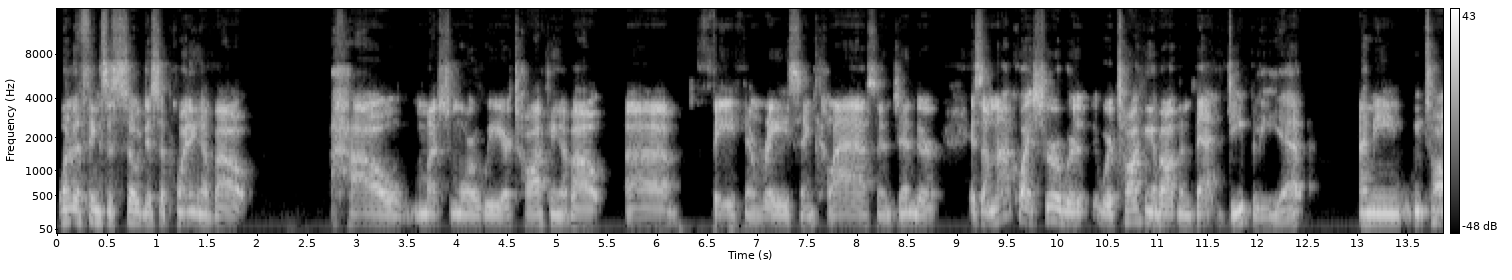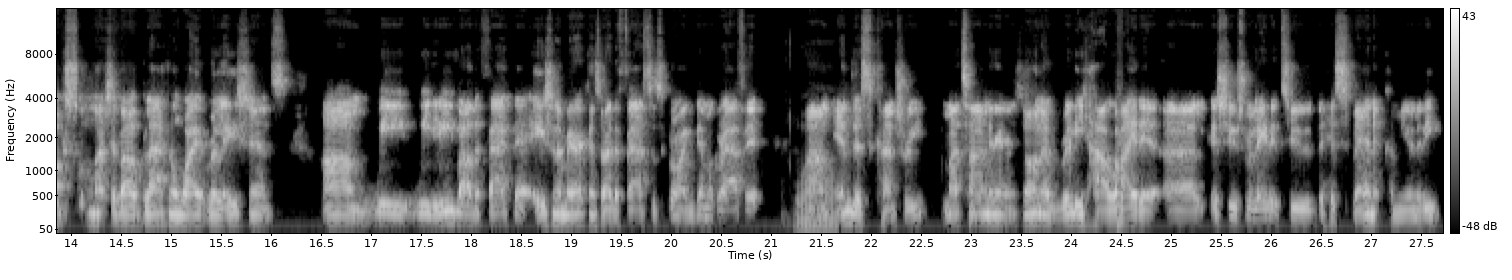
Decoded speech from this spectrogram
one of the things that's so disappointing about how much more we are talking about uh, faith and race and class and gender is I'm not quite sure we're we're talking about them that deeply yet. I mean, we talk so much about black and white relations. Um, we we leave out the fact that Asian Americans are the fastest growing demographic um, wow. um, in this country. My time in Arizona really highlighted uh, issues related to the Hispanic community.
